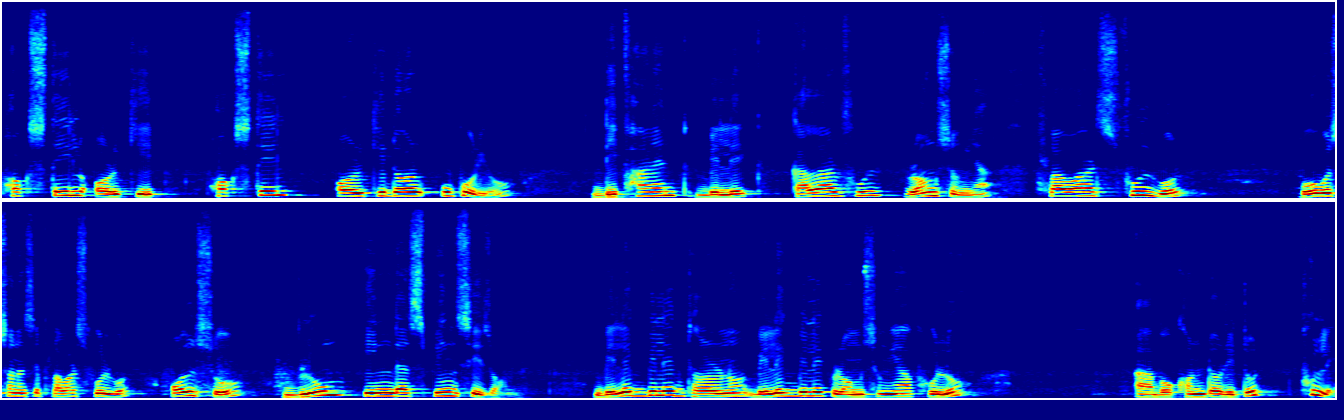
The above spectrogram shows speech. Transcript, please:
foxtail orchid foxtail অৰ্কিডৰ উপৰিও ডিফাৰেণ্ট বেলেগ কালাৰফুল ৰংচঙীয়া ফ্লাৱাৰ্ছ ফুলবোৰ, বহু বচন আছে ফ্লাৱাৰ্ছ ফুলবোৰ, also' bloom in the spring season. বেলেগ বেলেগ ধৰণৰ, বেলেগ বেলেগ ৰংচঙীয়া ফুলো বসন্ত ঋতুত ফুলে।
